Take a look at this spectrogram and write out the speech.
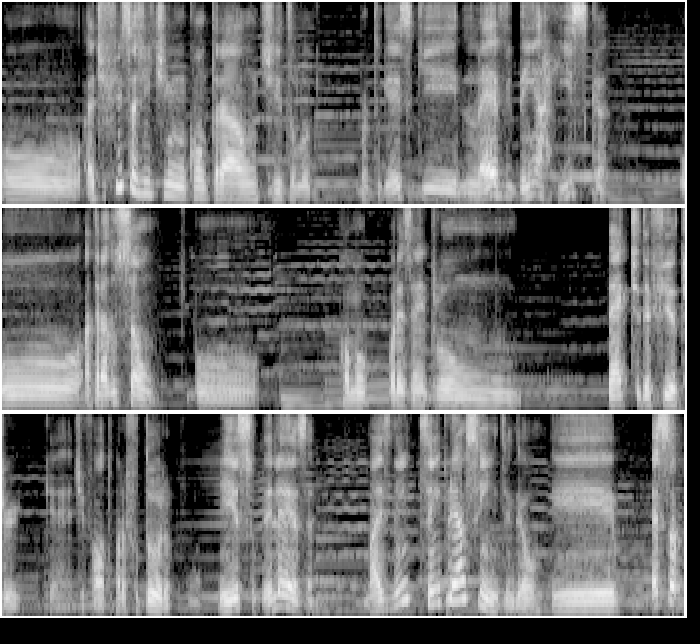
o... é difícil a gente encontrar um título português que leve bem à risca o... a tradução. Tipo, como, por exemplo, um Back to the Future, que é De Volta para o Futuro. Isso, beleza. Mas nem sempre é assim, entendeu? E essa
